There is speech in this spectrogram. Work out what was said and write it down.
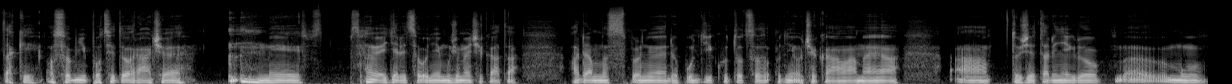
taky osobní pocit toho hráče. My jsme věděli, co od něj můžeme čekat a Adam splňuje do puntíku to, co od něj očekáváme a, a to, že tady někdo eh, mu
